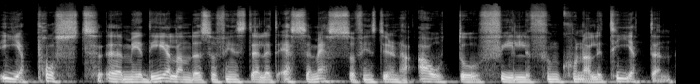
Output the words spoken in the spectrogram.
e-postmeddelande eh, så finns det, eller ett sms så finns det den här autofill-funktionaliteten.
